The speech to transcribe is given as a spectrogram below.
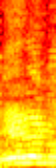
Ele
